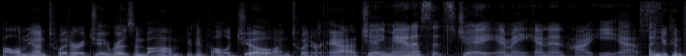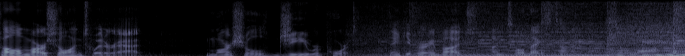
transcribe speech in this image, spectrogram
Follow me on Twitter at Jay Rosenbaum. You can follow Joe on Twitter at, Jay Mannies, that's J M A N N I E S. and you can follow Marshall on Twitter at. Marshall G. Report. Thank you very much. Until next time, so long.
